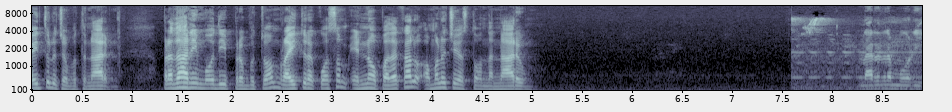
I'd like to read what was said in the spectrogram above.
రైతులు చెబుతున్నారు. ప్రధాని మోదీ ప్రభుత్వం రైతుల కోసం ఎన్నో పథకాలు అమలు చేస్తోందన్నారు. నరేంద్ర మోడీ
